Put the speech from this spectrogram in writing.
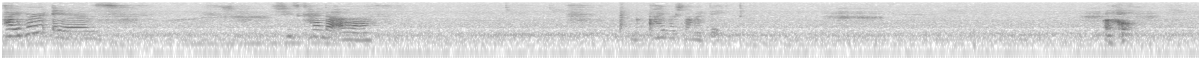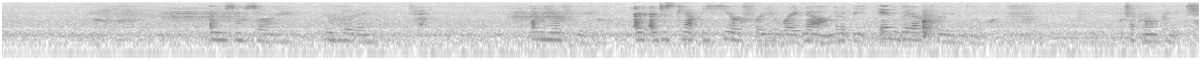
Piper is. She's kind of uh. Piper's on a date. Oh. I'm so sorry. You're hurting. I'm here for you. I, I just can't be here for you right now. I'm gonna be in there for you, though. Checking on Paige.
